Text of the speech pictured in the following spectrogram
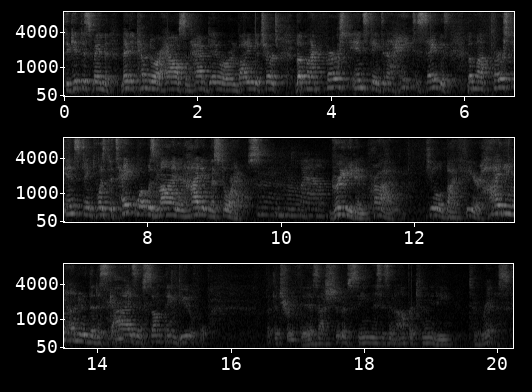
to get this man to maybe come to our house and have dinner or invite him to church. But my first instinct, and I hate to say this, but my first instinct was to take what was mine and hide it in the storehouse. Mm-hmm. Wow. Greed and pride, fueled by fear, hiding under the disguise of something beautiful. But the truth is, I should have seen this as an opportunity to risk.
